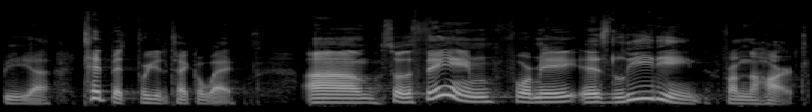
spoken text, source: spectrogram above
be a tidbit for you to take away. Um, so, the theme for me is leading from the heart.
